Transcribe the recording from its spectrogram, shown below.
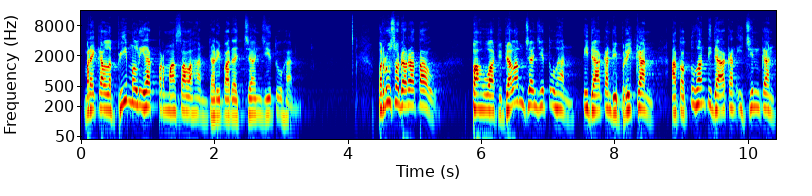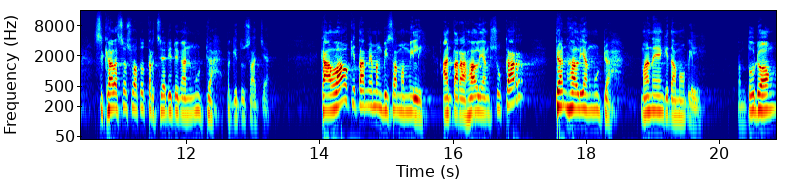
mereka lebih melihat permasalahan daripada janji Tuhan. Perlu saudara tahu bahwa di dalam janji Tuhan tidak akan diberikan atau Tuhan tidak akan izinkan segala sesuatu terjadi dengan mudah begitu saja. Kalau kita memang bisa memilih antara hal yang sukar dan hal yang mudah, mana yang kita mau pilih? Tentu dong,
